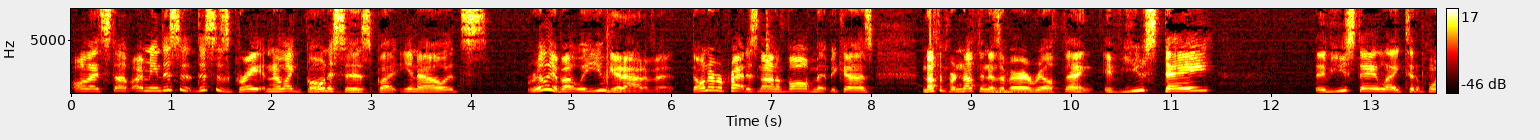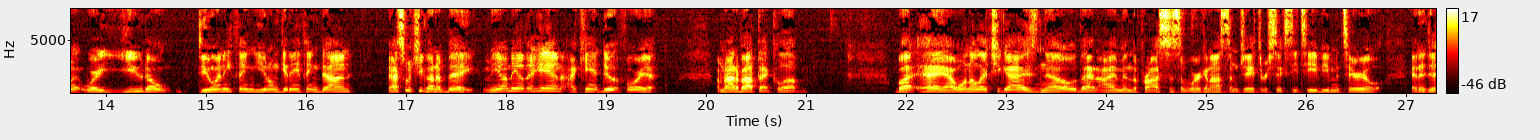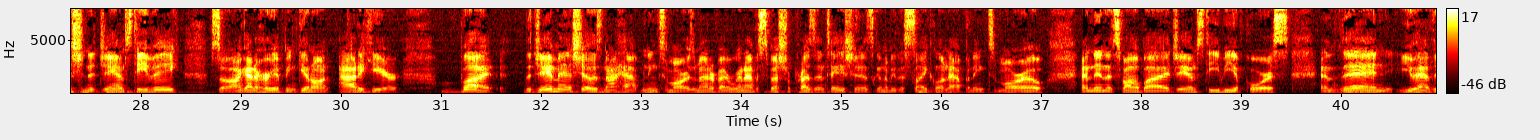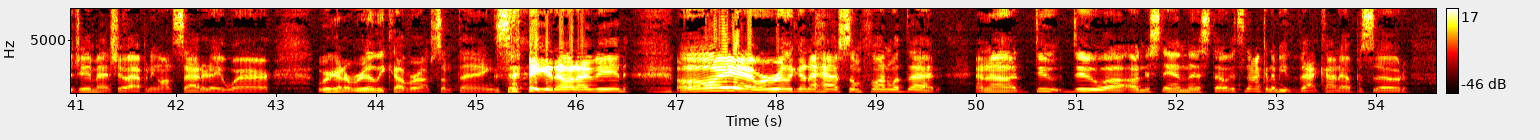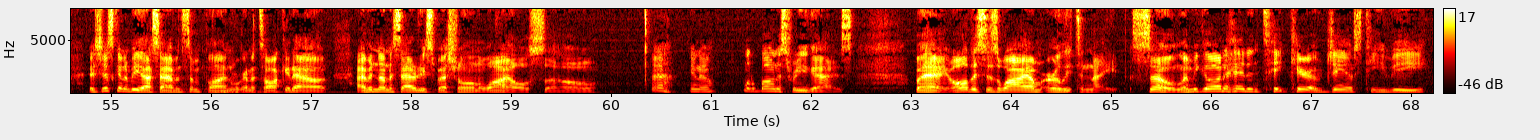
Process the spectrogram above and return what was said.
all that stuff. I mean, this is this is great and they're like bonuses, but you know, it's really about what you get out of it. Don't ever practice non-involvement because nothing for nothing is a very real thing. If you stay if you stay like to the point where you don't do anything, you don't get anything done, that's what you're going to be. Me, on the other hand, I can't do it for you. I'm not about that club. But hey, I want to let you guys know that I'm in the process of working on some J360 TV material in addition to Jams TV. So I got to hurry up and get on out of here. But the J Man show is not happening tomorrow. As a matter of fact, we're going to have a special presentation. It's going to be the Cyclone happening tomorrow. And then it's followed by Jams TV, of course. And then you have the J Man show happening on Saturday where we're going to really cover up some things. you know what I mean? Oh, yeah, we're really going to have some fun with that. And uh, do do uh, understand this though, it's not going to be that kind of episode. It's just going to be us having some fun. We're going to talk it out. I haven't done a Saturday special in a while, so yeah, you know, little bonus for you guys. But hey, all this is why I'm early tonight. So let me go on ahead and take care of Jams TV.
